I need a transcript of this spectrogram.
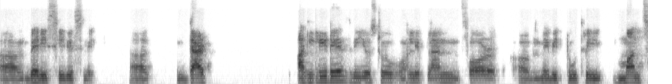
uh, very seriously. Uh, that early days we used to only plan for uh, maybe two three months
